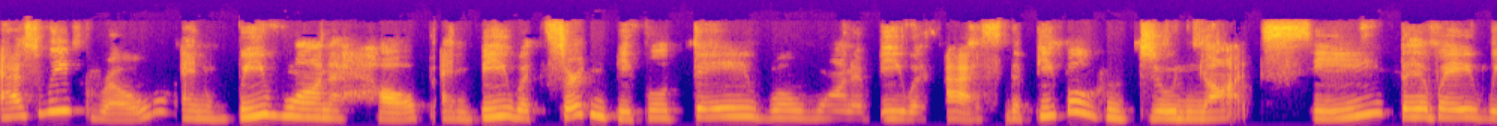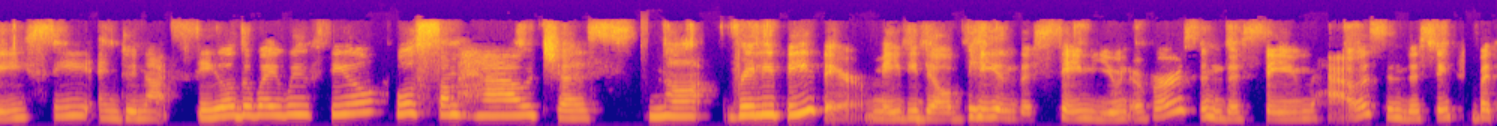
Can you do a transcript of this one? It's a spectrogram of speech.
as we grow and we want to help and be with certain people, they will want to be with us. The people who do not see the way we see and do not feel the way we feel will somehow just not really be there. Maybe they'll be in the same universe, in the same house, in the same, but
